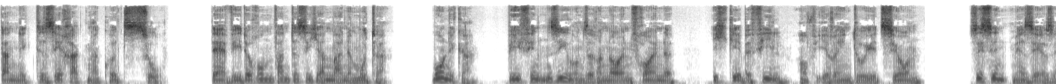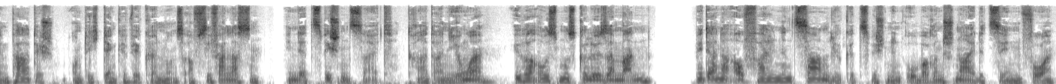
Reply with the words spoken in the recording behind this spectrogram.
Dann nickte sie Ragnar kurz zu. Der wiederum wandte sich an meine Mutter. Monika, wie finden Sie unsere neuen Freunde? Ich gebe viel auf Ihre Intuition. Sie sind mir sehr sympathisch und ich denke, wir können uns auf Sie verlassen. In der Zwischenzeit trat ein junger, überaus muskulöser Mann mit einer auffallenden Zahnlücke zwischen den oberen Schneidezähnen vor.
